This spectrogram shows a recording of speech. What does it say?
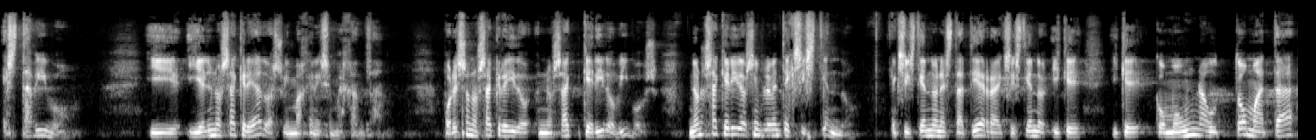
está vivo, y, Él nos ha creado a su imagen y semejanza. Por eso nos ha, creído, nos ha querido vivos. No nos ha querido simplemente existiendo, existiendo en esta tierra, existiendo, y que, y que como un autómata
